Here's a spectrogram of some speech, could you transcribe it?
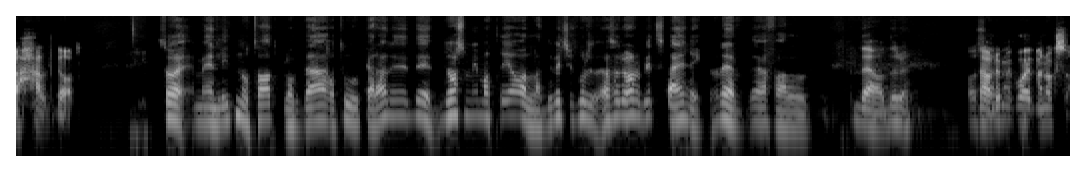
være helt gal. Så med en liten notatblokk der og to uker der, det, det, du har så mye materiale. Du vet ikke hvor altså, du hadde blitt steinrik. Det, det er i hvert fall det hadde du. Også, Det hadde du med boyband også.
